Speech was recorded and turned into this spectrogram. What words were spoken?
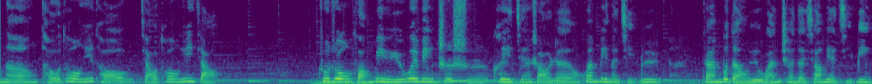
不能头痛医头，脚痛医脚。注重防病于未病之时，可以减少人患病的几率，但不等于完全的消灭疾病。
